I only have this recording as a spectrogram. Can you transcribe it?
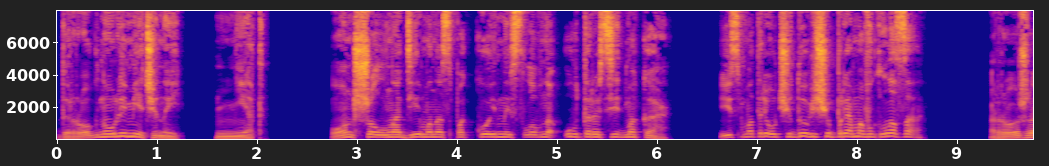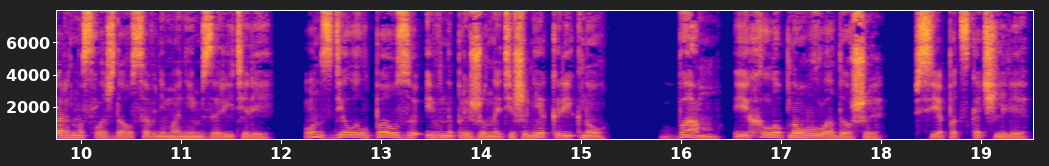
Дрогнул ли меченый? Нет. Он шел на демона спокойный, словно утро седьмака, и смотрел чудовищу прямо в глаза. Рожер наслаждался вниманием зрителей. Он сделал паузу и в напряженной тишине крикнул «Бам!» и хлопнул в ладоши. Все подскочили.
